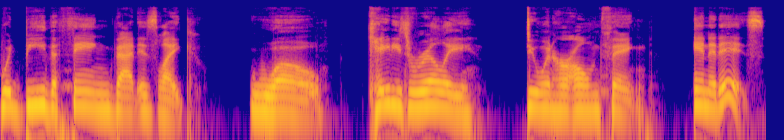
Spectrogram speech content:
would be the thing that is like, whoa, Katie's really doing her own thing. And it is.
